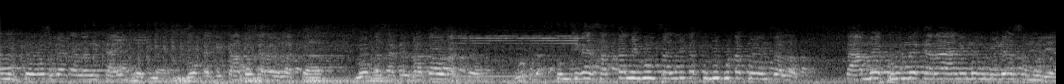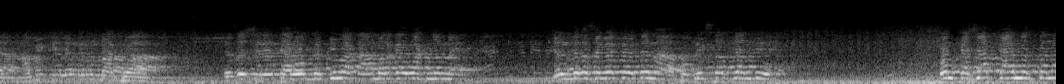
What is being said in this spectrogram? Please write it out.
नुसतं उद्घाटनाने काहीच होत नाही. लोकांची कामं करावी लागतात लोकांसाठी जगावं लागतं. तुमची काय सत्ता निघून चालली का तुम्ही कुठं पळून चाललात कामे पूर्ण करा आणि मग मीडिया समोर या. आम्ही केलं म्हणून दाखवा. त्याचं श्रेय त्यावर नक्की वाटा. आम्हाला काय वाटणार नाही. जनतेला सगळं कळतं ना. पब्लिक सब जानते पण कशात काय नसताना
